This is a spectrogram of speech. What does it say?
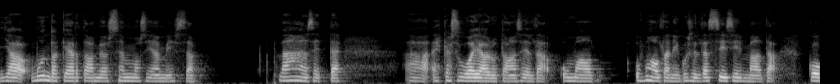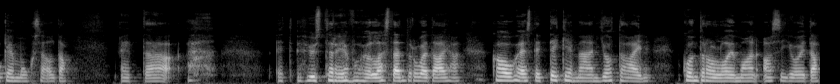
Ja monta kertaa myös semmoisia, missä vähän sitten äh, ehkä suojaudutaan siltä omalta, omalta niin kuin siltä sisimmältä kokemukselta, että että hysteria voi olla sitä, että ruvetaan ihan kauheasti tekemään jotain, kontrolloimaan asioita,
